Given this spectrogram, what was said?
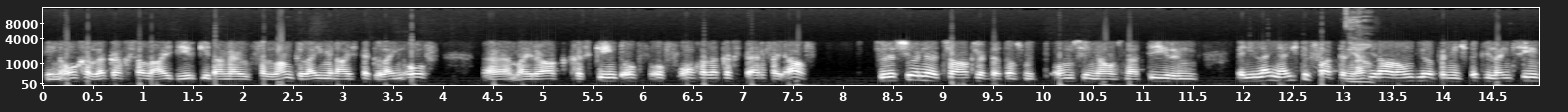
En ongelukkig sal daai diertjie dan nou verlang lê met daai stuk lyn of ehm uh, hy raak geskend of of ongelukkig sterf hy af. So dit is so noodsaaklik dat ons moet omsien na ons natuur en en die lyn huis toe vat en ja. as jy daar rondloop en 'n stukkie lyn sien,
